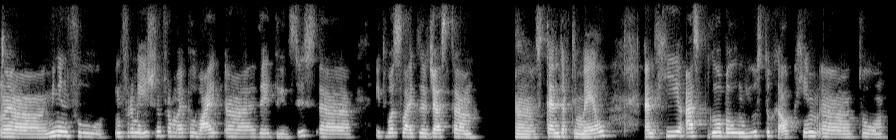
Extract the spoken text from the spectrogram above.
meaningful information from Apple why they did this. it was like just um, uh, standard email, and he asked Global News to help him uh, to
